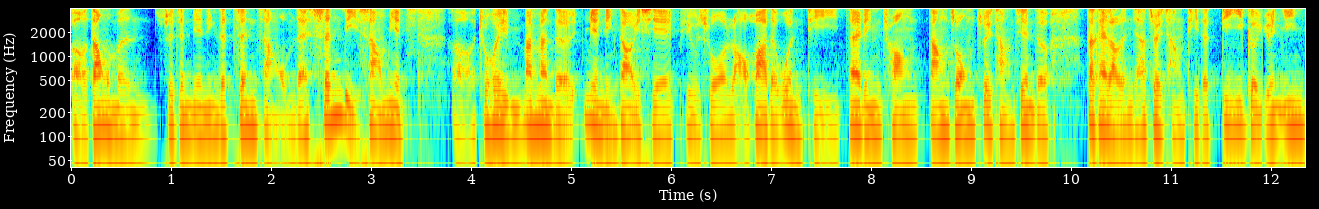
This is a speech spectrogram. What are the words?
呃，当我们随着年龄的增长，我们在生理上面，呃，就会慢慢的面临到一些，譬如说老化的问题。在临床当中最常见的，大概老人家最常提的第一个原因，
